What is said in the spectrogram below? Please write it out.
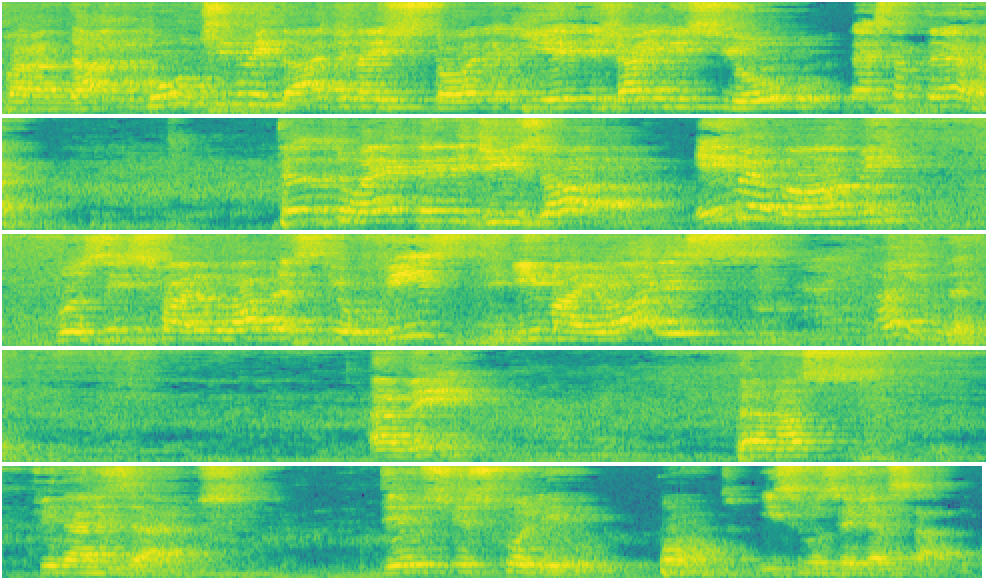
para dar continuidade na história que ele já iniciou nesta terra. Tanto é que ele diz: Ó, em meu nome vocês farão obras que eu fiz e maiores ainda. Amém? Para nós finalizarmos, Deus te escolheu. Ponto. Isso você já sabe.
